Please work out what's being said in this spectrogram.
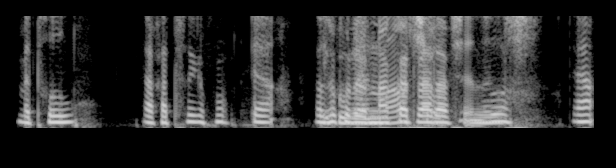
Madrid. Jeg er ret sikker på. Ja, Og så kunne det en nok godt være, der er videre. challenge.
